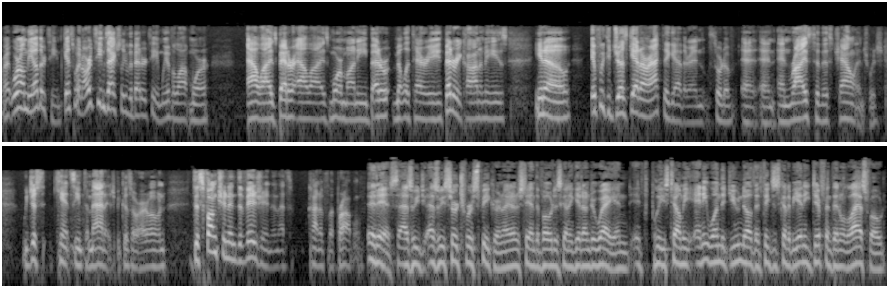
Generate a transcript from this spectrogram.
right? We're on the other team. Guess what? Our team's actually the better team. We have a lot more allies, better allies, more money, better military, better economies. You know, if we could just get our act together and sort of and, and, and rise to this challenge, which we just can't seem to manage because of our own dysfunction and division, and that's kind of the problem. It is as we as we search for a speaker, and I understand the vote is going to get underway. And if, please tell me anyone that you know that thinks it's going to be any different than the last vote,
